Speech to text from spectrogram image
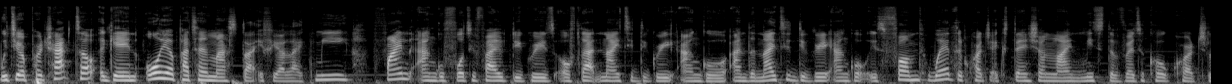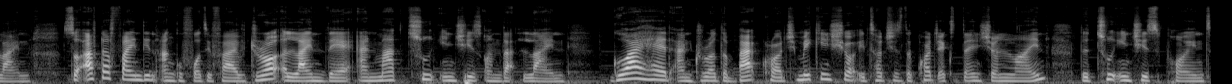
With your protractor again or your pattern master if you're like me, find angle 45 degrees of that 90 degree angle and the 90 degree angle is formed where the crotch extension line meets the vertical crotch line. So after finding angle 45, draw a line there and mark 2 inches on that line. Go ahead and draw the back crotch, making sure it touches the crotch extension line, the 2 inches point,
